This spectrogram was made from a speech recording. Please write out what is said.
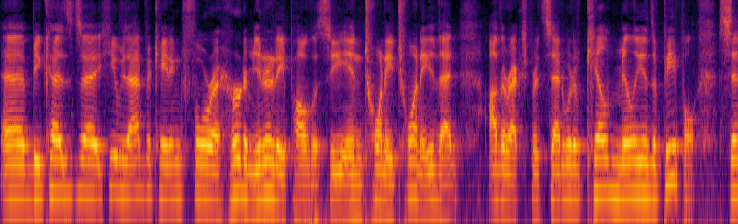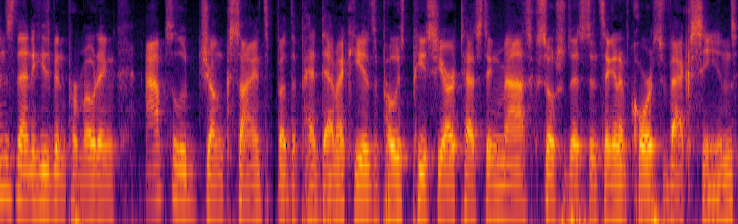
uh, because uh, he was advocating for a herd immunity policy in 2020 that other experts said would have killed millions of people. Since then, he's been promoting absolute junk science, but about the pandemic. He has opposed PCR testing, masks, social distancing, and of course vaccines.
